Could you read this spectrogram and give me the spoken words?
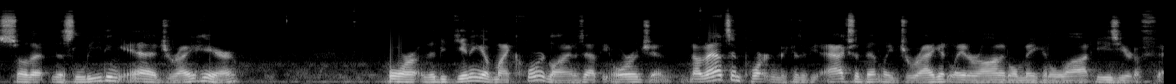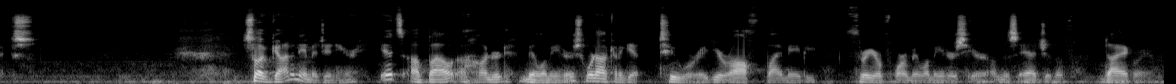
so that this leading edge right here or the beginning of my chord line is at the origin. Now that's important because if you accidentally drag it later on, it'll make it a lot easier to fix. So I've got an image in here. It's about 100 millimeters. We're not going to get too worried. You're off by maybe 3 or 4 millimeters here on this edge of the diagram.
